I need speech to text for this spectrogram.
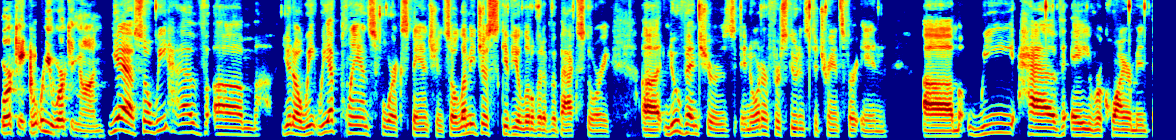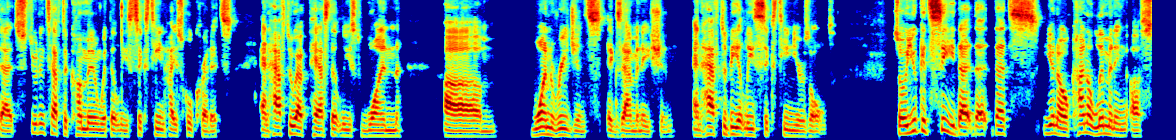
working? What were you working on? Yeah, so we have, um, you know, we we have plans for expansion. So let me just give you a little bit of a backstory. Uh, New Ventures, in order for students to transfer in, um, we have a requirement that students have to come in with at least 16 high school credits and have to have passed at least one um, one regents examination and have to be at least 16 years old. So you could see that that that's you know kind of limiting us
